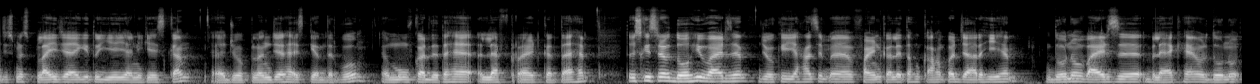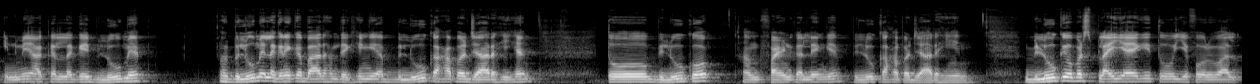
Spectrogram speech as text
जिसमें सप्लाई जाएगी तो ये यानी कि इसका जो प्लंजर है, इसके अंदर वो मूव कर देता है लेफ़्ट राइट करता है। तो इसकी सिर्फ़ दो ही वायर्स हैं, जो कि यहाँ से मैं फाइंड कर लेता हूँ, कहाँ पर जा रही है। दोनों वायर्स ब्लैक हैं और दोनों इनमें आकर लग गई ब्लू में। और ब्लू में लगने के बाद हम देखेंगे अब ब्लू कहाँ पर जा रही है। तो ब्लू को हम फाइंड कर लेंगे। ब्लू कहाँ पर जा रही हैं? ब्लू के ऊपर सप्लाई आएगी तो ये फोरवाल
